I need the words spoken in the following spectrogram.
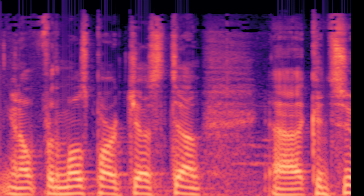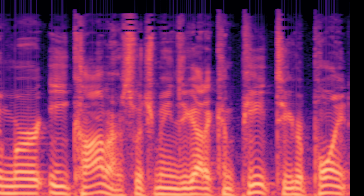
you know, for the most part, just. Uh, uh, consumer e-commerce, which means you got to compete. To your point,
